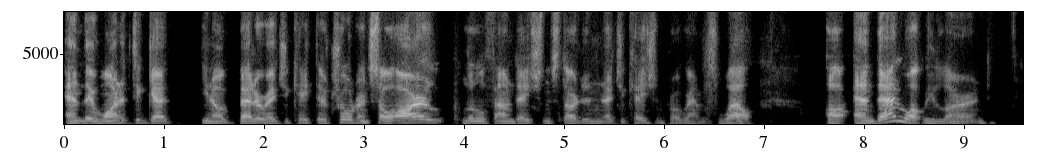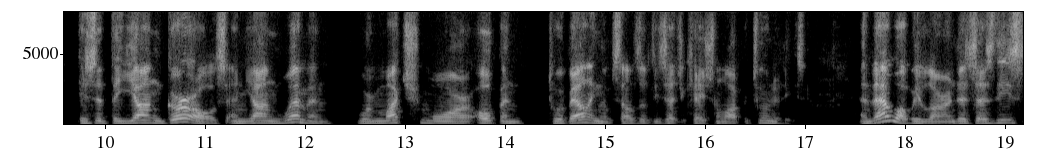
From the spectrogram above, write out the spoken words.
and they wanted to get, you know, better educate their children. So our little foundation started an education program as well. Uh, and then what we learned is that the young girls and young women were much more open to availing themselves of these educational opportunities. And then what we learned is as these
